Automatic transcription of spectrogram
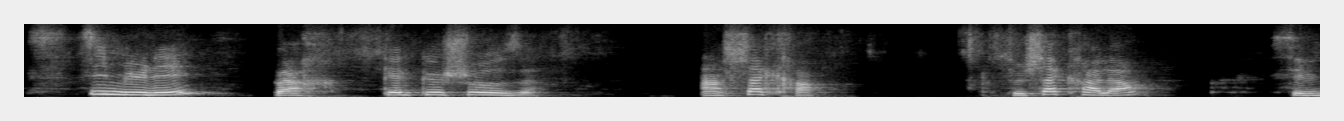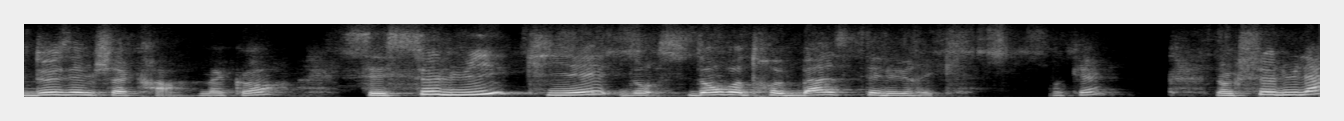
stimulé par quelque chose, un chakra. Ce chakra-là, c'est le deuxième chakra, d'accord? C'est celui qui est dans, votre base tellurique. ok? Donc celui-là,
